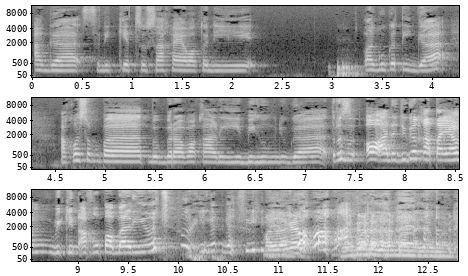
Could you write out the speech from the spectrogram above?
agak sedikit susah kayak waktu di lagu ketiga aku sempet beberapa kali bingung juga. Terus oh ada juga kata yang bikin aku pabaliut. Ingat gak sih? Maksudnya kan yang mana yang mana yang mana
